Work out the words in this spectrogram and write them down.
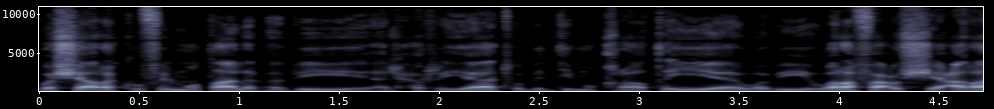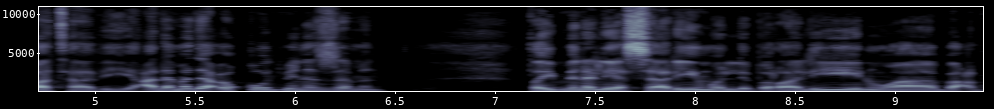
وشاركوا في المطالبة بالحريات وبالديمقراطية ورفعوا الشعارات هذه على مدى عقود من الزمن. طيب من اليساريين والليبراليين وبعض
